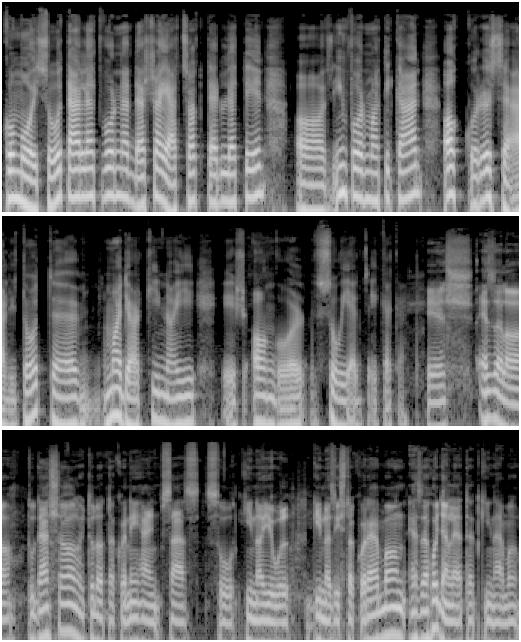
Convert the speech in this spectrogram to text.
komoly szótár, lett volna, de a saját szakterületén, az informatikán, akkor összeállított magyar, kínai és angol szójegyzékeket. És ezzel a tudással, hogy tudott akkor néhány száz szót kínaiul gimnazista korában, ezzel hogyan lehetett Kínába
